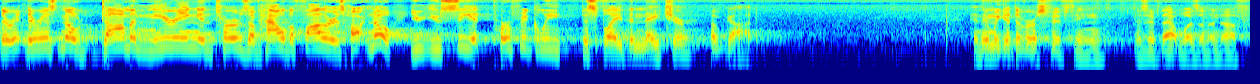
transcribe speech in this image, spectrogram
There, there is no domineering in terms of how the Father is hard. No, you, you see it perfectly displayed, the nature of God. And then we get to verse 15 as if that wasn't enough.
